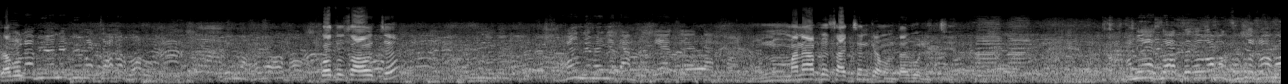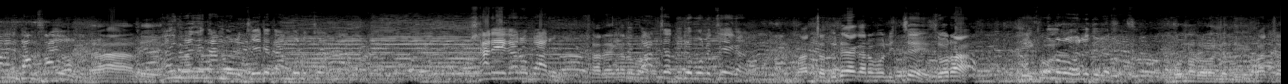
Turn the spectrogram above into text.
কেবল কত চা হচ্ছে? মানে আপনি চাইছেন কেমন? তাই বলিচ্ছি। সাড়ে এগারো বারো। সাড়ে এগারো বাচ্চা দুটো বলেছে এগারো। বাচ্চা দুটো এগারো বলিচ্ছে জোড়া? পনেরো হলে দেবে পনেরো হলে দিবি বাচ্চা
